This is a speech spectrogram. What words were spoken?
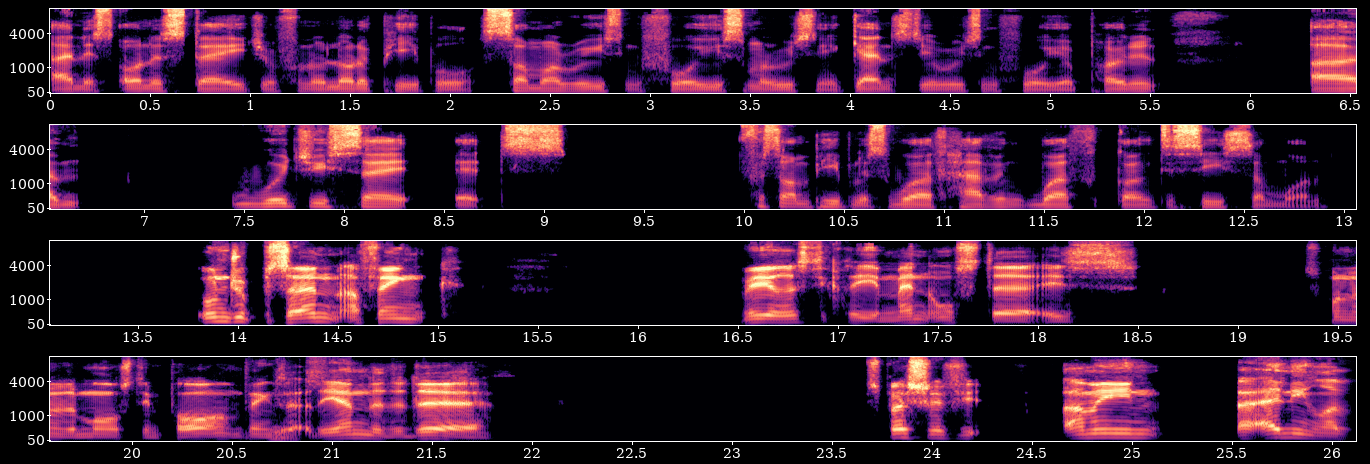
and it's on a stage in front of a lot of people. Some are rooting for you some are rooting against you rooting for your opponent. Um would you say it's for some people it's worth having worth going to see someone 100% i think realistically, your mental state is it's one of the most important things. Yes. At the end of the day, especially if you, I mean, at any level,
